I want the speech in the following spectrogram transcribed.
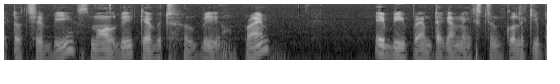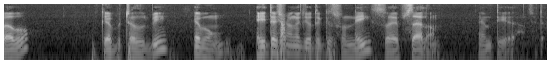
একটা হচ্ছে B small B capital B prime এই বি প্রাইমটাকে আমি এক্সটেন্ড করলে কী পাবো? ক্যাপিটাল বি এবং এইটার সঙ্গে যদি কিছু নেই সো এপসাইলন এমটি যেটা।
